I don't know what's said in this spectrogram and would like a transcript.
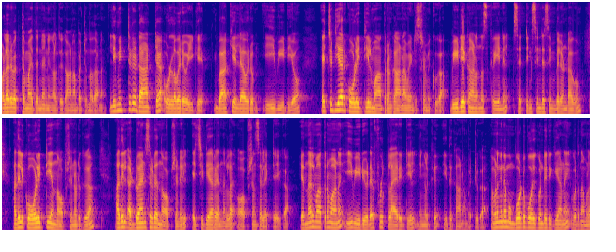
വളരെ വ്യക്തമായി തന്നെ നിങ്ങൾക്ക് കാണാൻ പറ്റുന്നതാണ്. ലിമിറ്റഡ് ഡാറ്റ ഉള്ളവരൊഴികെ ബാക്കി എല്ലാവരും ഈ വീഡിയോ എച്ച് ഡി ആർ ക്വാളിറ്റിയിൽ മാത്രം കാണാൻ വേണ്ടി ശ്രമിക്കുക. വീഡിയോ കാണുന്ന സ്ക്രീനിൽ സെറ്റിംഗ്സിന്റെ സിമ്പിൾ ഉണ്ടാകും. അതിൽ ക്വാളിറ്റി എന്ന ഓപ്ഷൻ എടുക്കുക. അതിൽ അഡ്വാൻസ്ഡ് എന്ന ഓപ്ഷനിൽ എച്ച് ഡി ആർ എന്നുള്ള ഓപ്ഷൻ സെലക്ട് ചെയ്യുക. എന്നാൽ മാത്രമാണ് ഈ വീഡിയോയുടെ ഫുൾ ക്ലാരിറ്റിയിൽ നിങ്ങൾക്ക് ഇത് കാണാൻ പറ്റുക. നമ്മളിങ്ങനെ മുമ്പോട്ട് പോയിക്കൊണ്ടിരിക്കുകയാണ്. ഇവിടെ നമ്മൾ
